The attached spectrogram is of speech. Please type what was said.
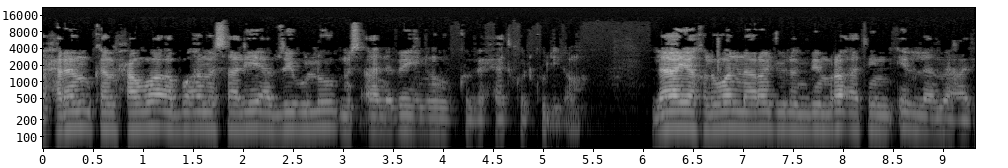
ማሕረም፣ ከም ሓዋ ኣቦኣ መሳልዪ ኣብ ዘይብሉ ምስኣ ንበይኑ ክብሕት ክልኩል ኢሎም። ላ የኽልወነ ረጁሉን ቢምረኣቲን ኢላ መዓ ዚ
